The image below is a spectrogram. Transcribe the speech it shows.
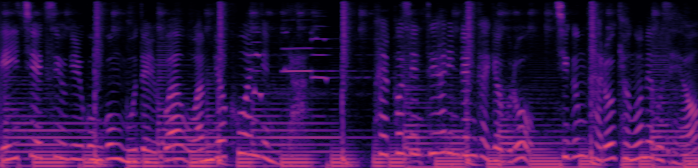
HX6100 모델과 완벽 호환됩니다. 8% 할인된 가격으로 지금 바로 경험해보세요.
